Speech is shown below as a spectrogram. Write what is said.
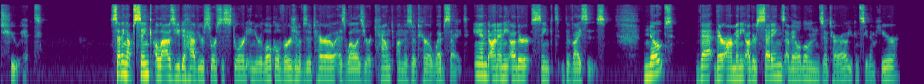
to it. Setting up sync allows you to have your sources stored in your local version of Zotero as well as your account on the Zotero website and on any other synced devices. Note that there are many other settings available in Zotero. You can see them here,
